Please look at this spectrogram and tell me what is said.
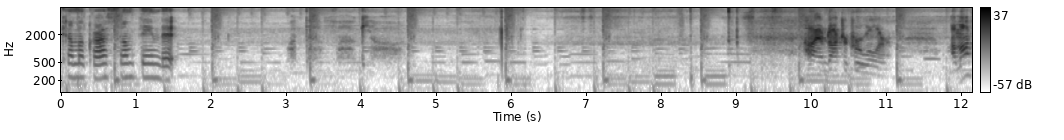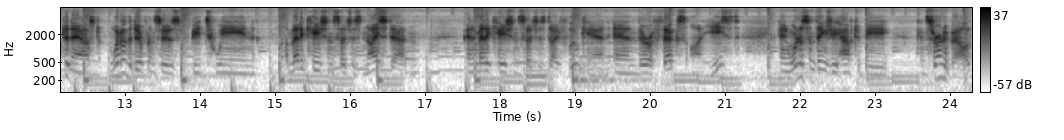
come across something that. What the fuck, y'all? Hi, I'm Dr. Kurt Woeller. I'm often asked what are the differences between a medication such as nystatin and medications such as diflucan and their effects on yeast, and what are some things you have to be concerned about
